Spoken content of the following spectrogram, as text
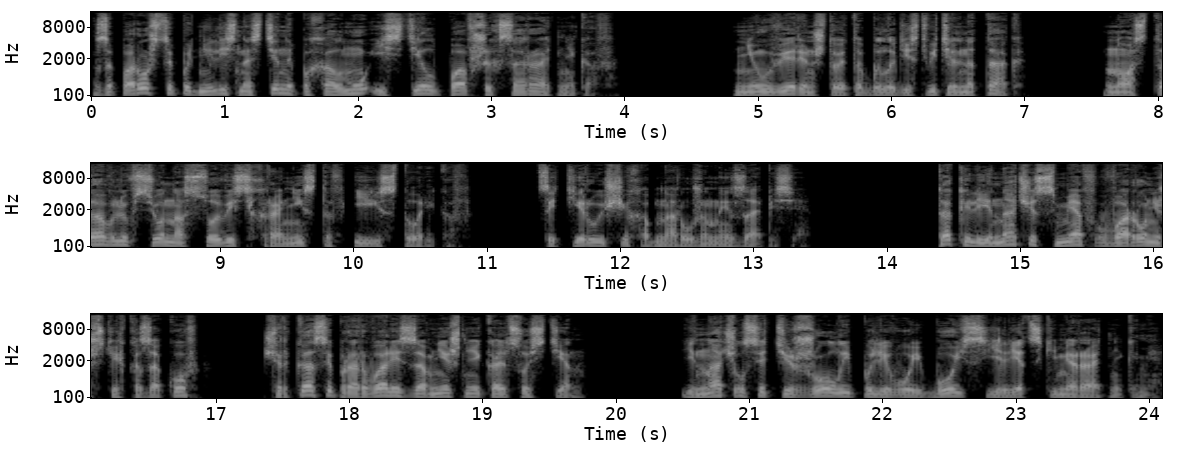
запорожцы поднялись на стены по холму из тел павших соратников. Не уверен, что это было действительно так, но оставлю все на совесть хронистов и историков, цитирующих обнаруженные записи. Так или иначе, смяв воронежских казаков, черкасы прорвались за внешнее кольцо стен, и начался тяжелый полевой бой с елецкими ратниками,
